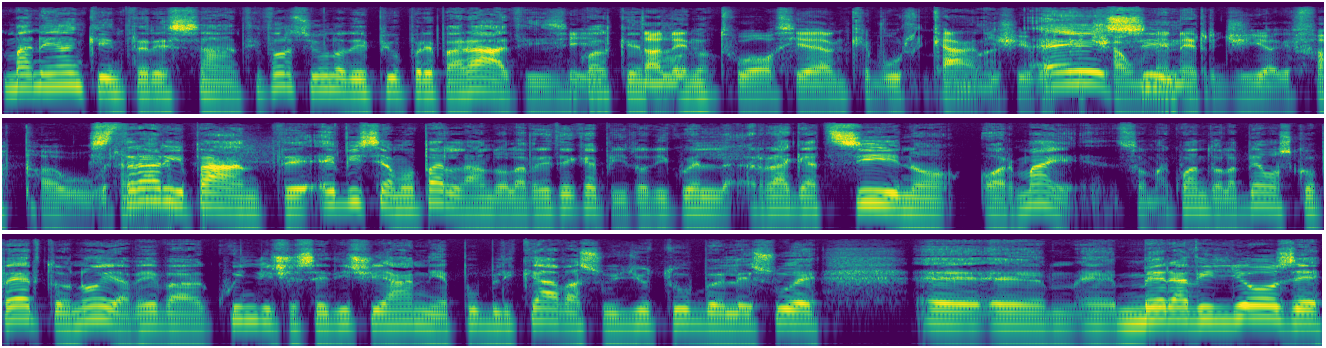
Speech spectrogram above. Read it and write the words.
ma neanche interessanti, forse uno dei più preparati Sì, in qualche modo. talentuosi e anche vulcanici, Eh, perché ha sì. un'energia che fa paura. straripante e vi stiamo parlando, l'avrete capito, di quel ragazzino, ormai insomma quando l'abbiamo scoperto noi aveva 15-16 anni e pubblicava su YouTube le sue eh, ehm, eh, meravigliose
